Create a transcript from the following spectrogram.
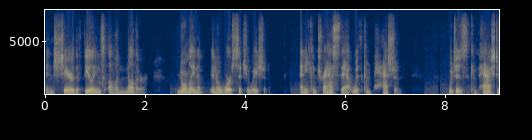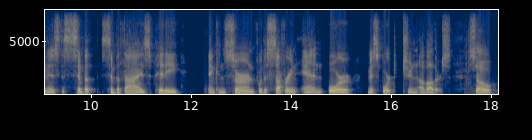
and share the feelings of another normally in a in a worse situation. And he contrasts that with compassion, which is compassion is to sympath, sympathize, pity, and concern for the suffering and or misfortune of others. So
